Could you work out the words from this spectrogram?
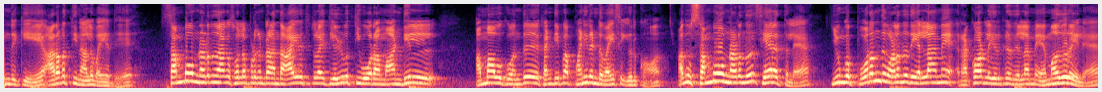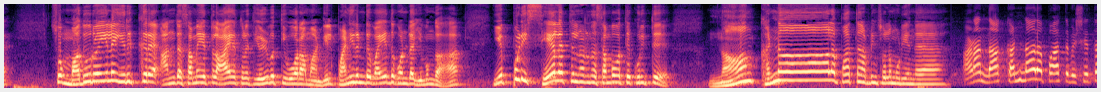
இன்றைக்கு அறுபத்தி நாலு வயது. சம்பவம் நடந்ததாக சொல்லப்படுகின்ற அந்த ஆயிரத்தி தொள்ளாயிரத்தி எழுபத்தி ஓராம் ஆண்டில் அம்மாவுக்கு வந்து கண்டிப்பாக பன்னிரெண்டு வயசு இருக்கும். அதுவும் சம்பவம் நடந்தது சேலத்தில். இவங்க பிறந்து வளர்ந்தது எல்லாமே ரெக்கார்டில் இருக்கிறது எல்லாமே மதுரையில். ஸோ மதுரையில் இருக்கிற அந்த சமயத்தில் ஆயிரத்தி தொள்ளாயிரத்தி எழுபத்தி ஓராம் ஆண்டில் பன்னிரெண்டு வயது கொண்ட இவங்க எப்படி சேலத்தில் நடந்த சம்பவத்தை குறித்து நான் கண்ணால பார்த்தேன் அப்படின்னு சொல்ல முடியுங்க? ஆனா நான் கண்ணால பார்த்த விஷயத்த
